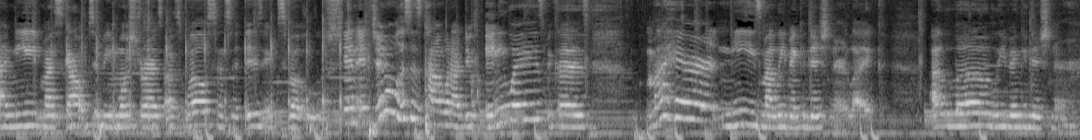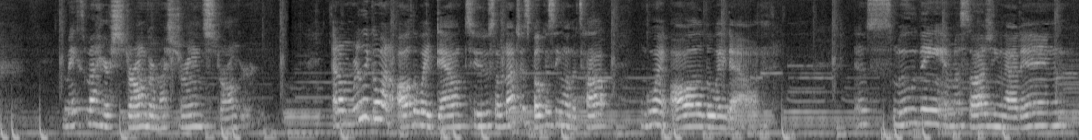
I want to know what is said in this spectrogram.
I need my scalp to be moisturized as well since it is exposed. And in general, this is kind of what I do anyways because my hair needs my leave-in conditioner. Like, I love leave-in conditioner. It makes my hair stronger, my strands stronger. And I'm really going all the way down too, so I'm not just focusing on the top, I'm going all the way down and smoothing and massaging that in.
